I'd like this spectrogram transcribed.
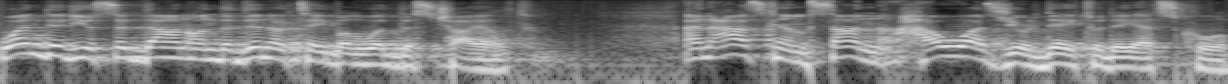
When did you sit down on the dinner table with this child? And ask him, son, how was your day today at school?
